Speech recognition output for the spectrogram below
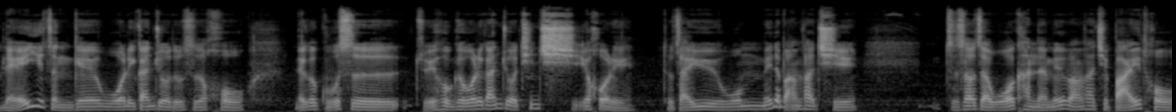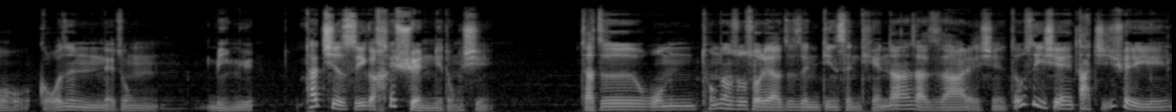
那一阵给我的感觉都是和那个故事最后给我的感觉挺契合的，就在于我们没得办法去，至少在我看来没得办法去摆脱个人那种命运。它其实是一个很玄的东西。啥子我们通常所说的啥子人定胜天呐，啥子啊，那些都是一些打鸡血的。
